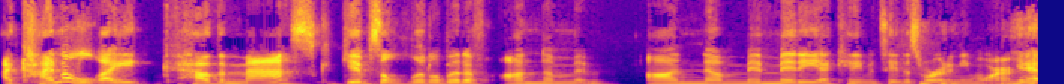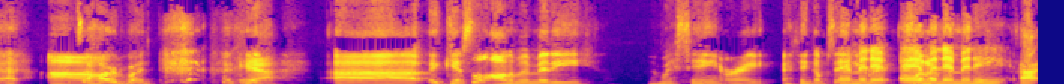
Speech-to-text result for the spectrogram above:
I kind of like how the mask gives a little bit of anonymity. I can't even say this word anymore. yeah, um, it's a hard um, one. yeah, uh, it gives a little anonymity Am I saying it right? I think I'm saying Emin- it right. Anonymity. Uh,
